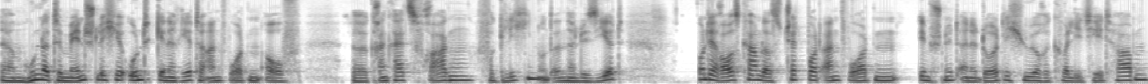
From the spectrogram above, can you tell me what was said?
ähm, hunderte menschliche und generierte Antworten auf äh, Krankheitsfragen verglichen und analysiert und herauskam, dass Chatbot-Antworten im Schnitt eine deutlich höhere Qualität haben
